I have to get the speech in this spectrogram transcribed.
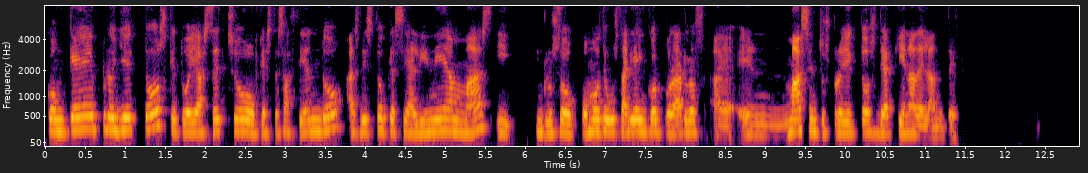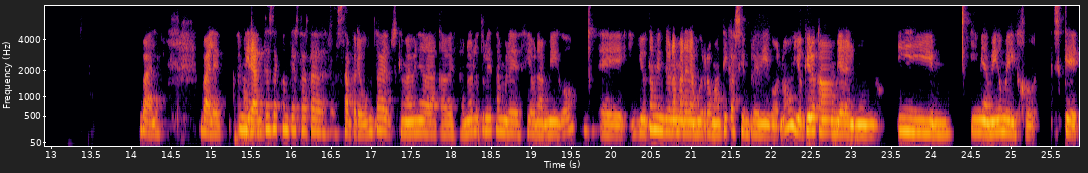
¿con qué proyectos que tú hayas hecho o que estés haciendo has visto que se alinean más y incluso cómo te gustaría incorporarlos eh, más en tus proyectos de aquí en adelante? Vale, vale. Mira, antes de contestar esta, pregunta, es que me ha venido a la cabeza, ¿no? El otro día también le decía a un amigo, eh, yo también de una manera muy romántica siempre digo, ¿no? Yo quiero cambiar el mundo. Y, mi amigo me dijo, es que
